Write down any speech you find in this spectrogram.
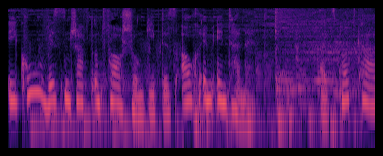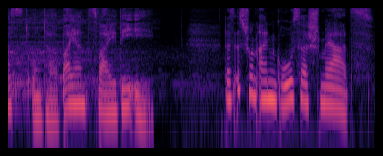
IQ, Wissenschaft und Forschung gibt es auch im Internet. Als Podcast unter bayern2.de. Das ist schon ein großer Schmerz,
